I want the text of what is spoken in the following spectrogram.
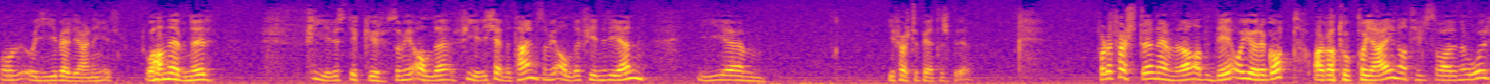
å, å, gi velgjerninger. Og Han nevner fire stykker, som vi alle, fire kjennetegn som vi alle finner igjen i, eh, i 1. Peters brev. For det første nevner han at det å gjøre godt, agatopoiein og tilsvarende ord,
